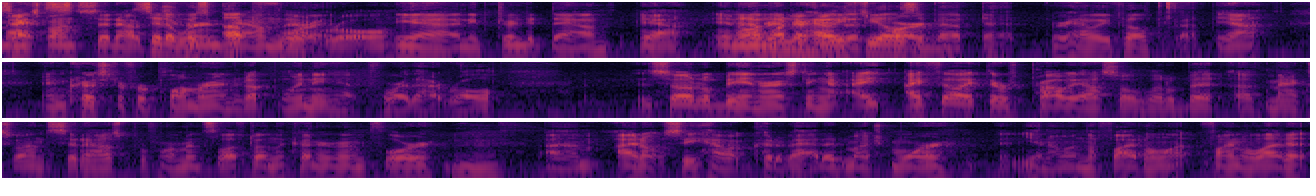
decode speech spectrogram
Max von Sydow was turned up down for that it. role. Yeah, and he turned it down. Yeah, and I wonder how he feels part. about that, or how he felt about that. Yeah, and Christopher Plummer ended up winning it for that role. So it'll be interesting. I, I feel like there was probably also a little bit of Max von Sydow's performance left on the cutting room floor. Mm. Um, I don't see how it could have added much more, you know, in the final final edit.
